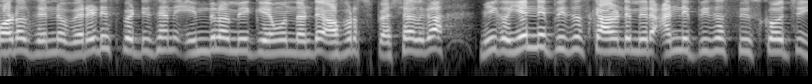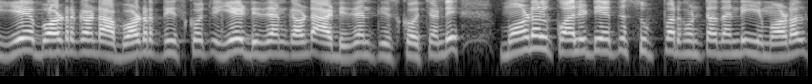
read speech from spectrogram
మోడల్స్ ఎన్నో వెరైటీస్ పెట్టేసాను ఇందులో మీకు ఏముందంటే ఆఫర్ స్పెషల్గా మీకు ఎన్ని పీసెస్ కావాలంటే మీరు అన్ని పీసెస్ తీసుకోవచ్చు. ఏ బార్డర్ కావాలంటే ఆ బార్డర్ తీసుకోవచ్చు. ఏ డిజైన్ కావాలంటే ఆ డిజైన్ తీసుకోవచ్చు అండి మోడల్ క్వాలిటీ అయితే సూపర్గా ఉంటుందండి. ఈ model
